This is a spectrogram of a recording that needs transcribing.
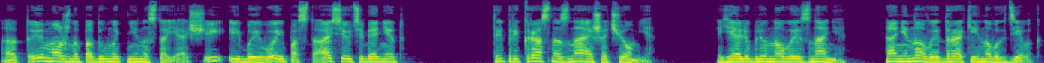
А ты, можно подумать, не настоящий, и боевой ипостаси у тебя нет. Ты прекрасно знаешь, о чем я. Я люблю новые знания, а не новые драки и новых девок.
